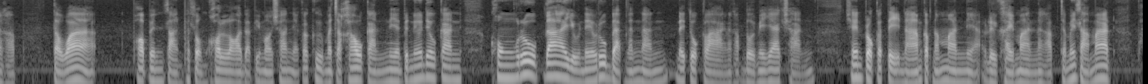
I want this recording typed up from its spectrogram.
นะครับ แต่ว่าพอเป็นสารผสมคอลลอยด์แบบอิมัลชันเนี่ยก็คือมันจะเข้ากันเนียนเป็นเนื้อเดียวกัน คงรูปได้อยู่ในรูปแบบนั้นๆ ในตัวกลางนะครับ โดยไม่แยกชั้น เช่นปกติน้ำกับน้ำมันเนี่ยหรือไขมันนะครับ จะไม่สามารถผ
